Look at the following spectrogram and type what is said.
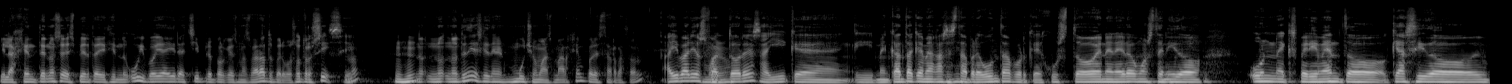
y la gente no se despierta diciendo, uy, voy a ir a Chipre porque es más barato, pero vosotros sí, Sí. ¿no? ¿No, no, no tendríais que tener mucho más margen por esta razón? Hay varios Bueno. factores allí que y me encanta que me hagas esta pregunta porque justo en enero hemos tenido un experimento que ha sido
